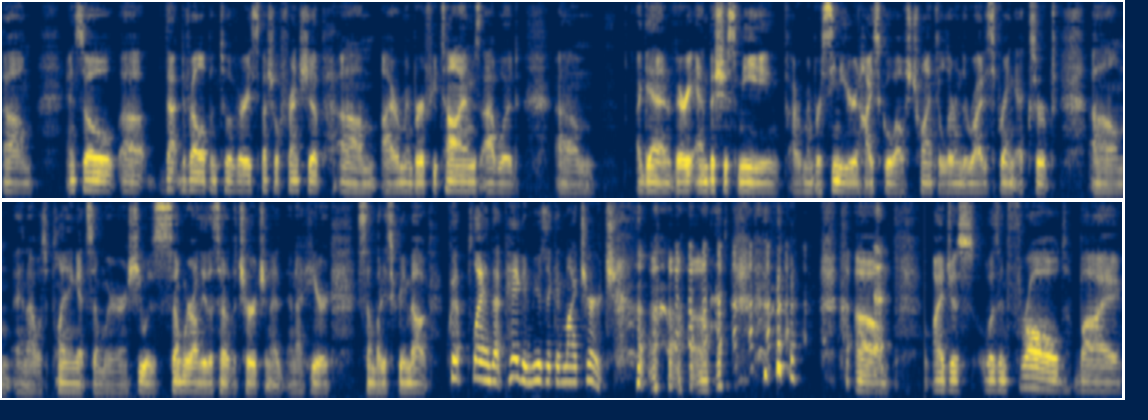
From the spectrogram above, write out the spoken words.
Um, and so uh, that developed into a very special friendship. Um, I remember a few times I would, um, again, very ambitious me. I remember senior year in high school, I was trying to learn the Rite of Spring excerpt, um, and I was playing it somewhere, and she was somewhere on the other side of the church, and I and I'd hear somebody scream out, "Quit playing that pagan music in my church!" um, I just was enthralled by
